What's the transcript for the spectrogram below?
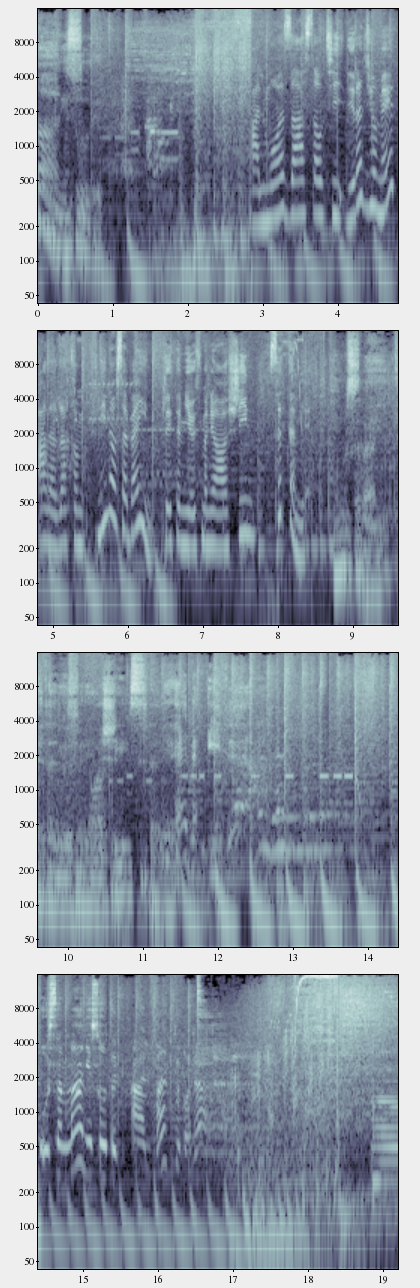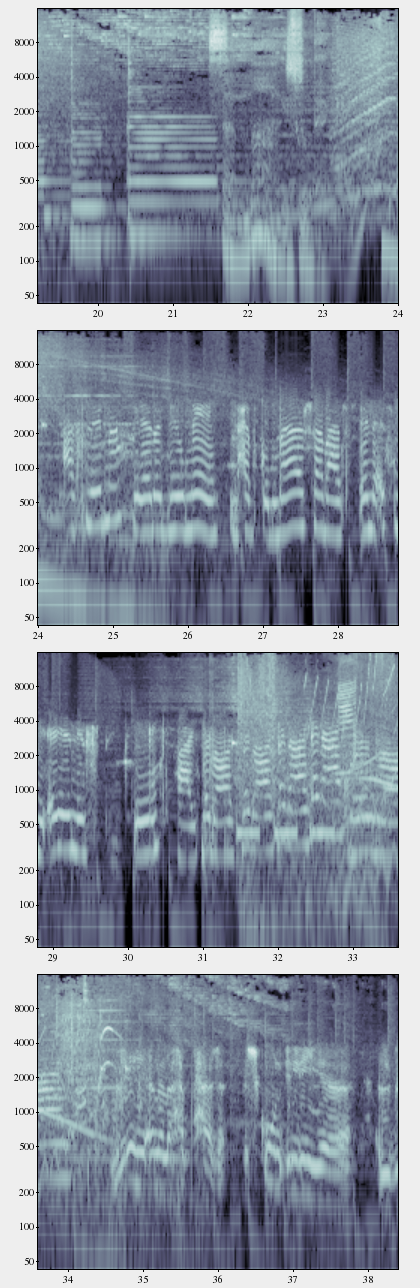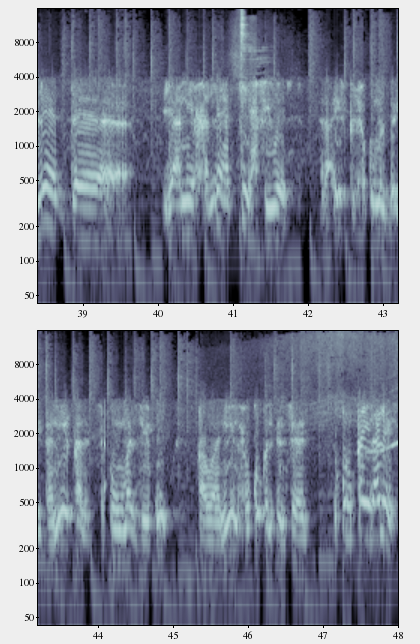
سمعني صوتك على الموزع الصوتي لراديو ميت على الرقم 72 328 600 72 328 600 هذا إيذاع وسمعني صوتك على المايك سمعني صوتك عسلامة يا راديو مان نحبكم برشا برشا أنا اسمي آية نفتي قول هاي باي باي باي باي بالله أنا لاحظت حاجة. شكون اللي آه، البلاد آه، يعني خلاها تطيح في واس رئيس الحكومة البريطانية قالت امزقوا قوانين حقوق الإنسان. يقول قايل علاش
